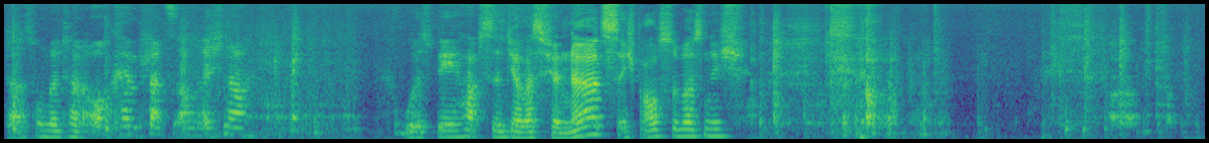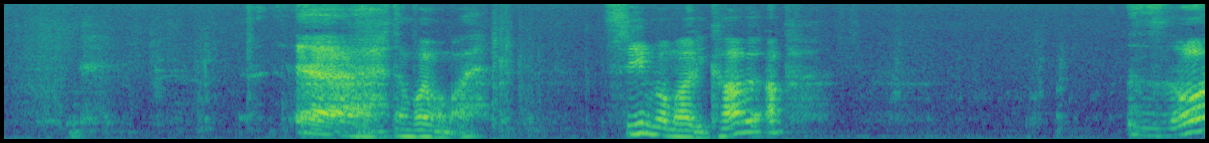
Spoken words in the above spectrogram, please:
Da ist momentan auch kein Platz am Rechner. USB-Hubs sind ja was für Nerds. Ich brauche sowas nicht. Ja, dann wollen wir mal. Ziehen wir mal die Kabel ab. So.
